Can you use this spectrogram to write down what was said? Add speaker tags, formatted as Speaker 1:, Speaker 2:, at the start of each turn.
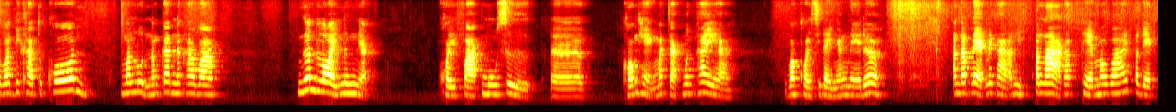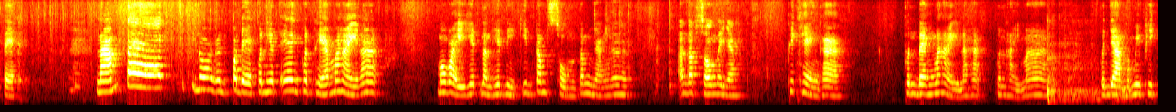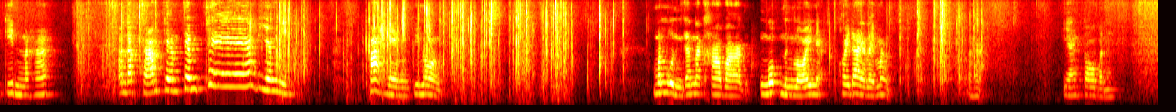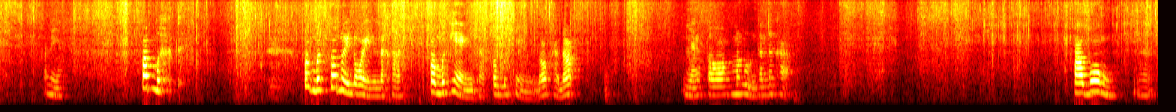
Speaker 1: สวัสดีค่ะทุกคนมาหลุ่นน้ำกันนะคะว่าเงินลอยหนึ่งเนี่ยข่อยฝากมูสื่อเอ่อของแหงมาจากเมืองไทยค่ะ ว่าข่อยสิได้ยังแนเด้ออันดับแรกเลยค่ะ อันนี้ปลาร้าก็แถมมาไว้ปลาแดกแตก น้ำแตกพี่น้องกันปลาแดกเพิ่นเฮ็ดเองเพิ่นแถมมาให้นะฮะมาไหวเฮ็ดนั่นเฮ็ดนี่กินตำสมตำยังเด้ออันดับสองได้ยังพริกแห้งค่ะเพิ่นแบ่งมาให้นะฮะเพิ่นให้มาเพิ่นยาบ่มีพริกกินนะคะ อันดับสามแถมแถมแถมยังนี่ป้าแห้งพี่น้องมาลุ้นกันนะคะว่างบหนึ่งร้อยเนี่ย ค่อยได้อะไรมั่งนะฮะอียังต่อบัดนี้ อันนี้ปลาหมึกปลาหมึกต้นหน่อยๆนี่นะคะปลาหมึกแห้งค่ะปลาหมึกแห้งเนาะค่ะเนาะอียังต่อมาลุ้นกันเด้อค่ะ ปลาบงนะ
